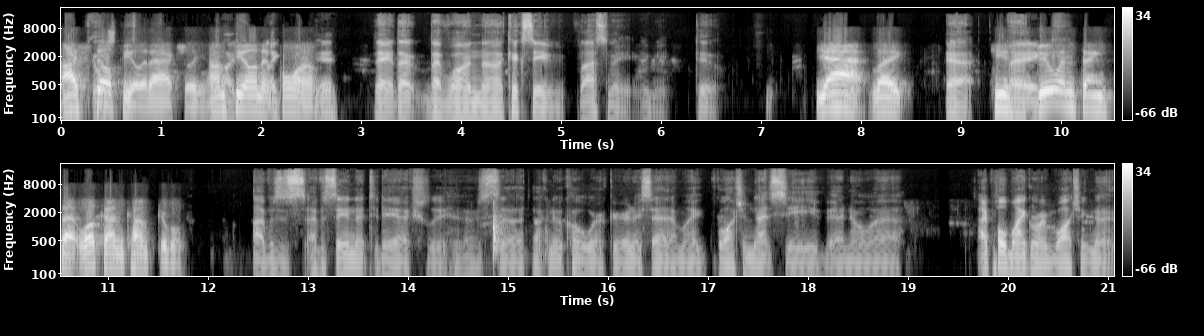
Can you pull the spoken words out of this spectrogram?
I still was- feel it actually. I'm feeling it like- for him. yeah. That that that one uh, kick save last night, you mean too. Yeah, like Yeah. he's Like- doing things that look uncomfortable. I was I was saying that today actually. I was uh, talking to a coworker and I said I'm like watching that save. I know uh I pulled my groin watching that.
